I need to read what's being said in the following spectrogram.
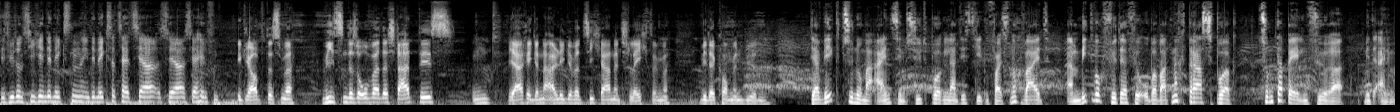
das wird uns sicher in, der nächsten, in der nächsten Zeit sehr, sehr, sehr helfen. Ich glaube, dass wir wissen, dass Ober der Stadt ist, und ja, Regionalliga wird sicher auch nicht schlecht, wenn wir wieder kommen würden. Der Weg zu Nummer 1 im Südburgenland ist jedenfalls noch weit. Am Mittwoch führt er für Oberwart nach Straßburg zum Tabellenführer mit einem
